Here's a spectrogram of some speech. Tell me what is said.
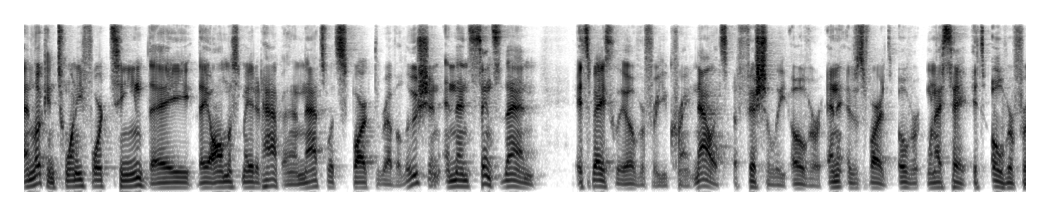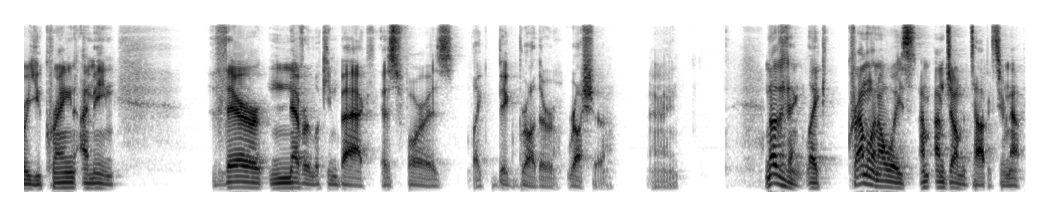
and look, in 2014, they they almost made it happen, and that's what sparked the revolution. And then since then, it's basically over for Ukraine. Now it's officially over. And as far as over, when I say it's over for Ukraine, I mean they're never looking back as far as like Big Brother Russia. All right. Another thing, like Kremlin always, I'm, I'm jumping topics here now.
